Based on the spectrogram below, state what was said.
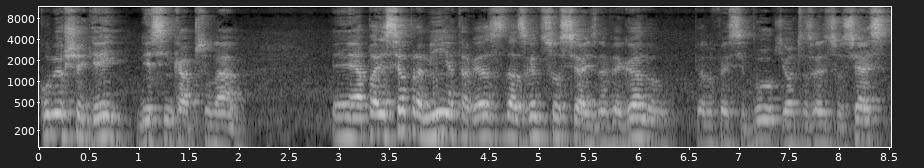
como eu cheguei nesse encapsulado. É, apareceu para mim através das redes sociais, navegando pelo Facebook e outras redes sociais,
